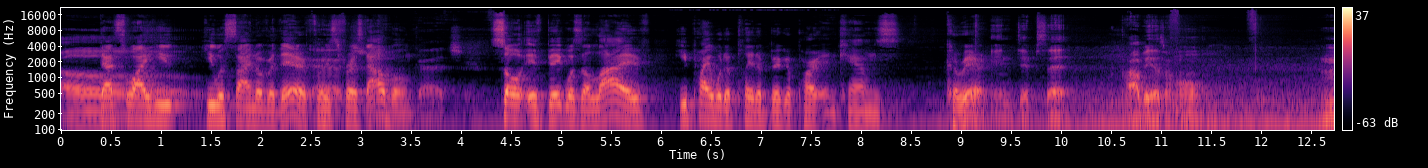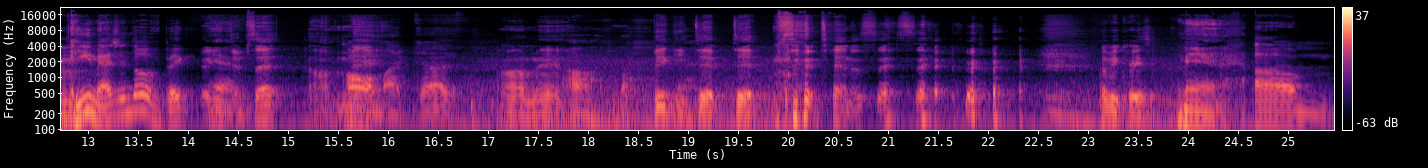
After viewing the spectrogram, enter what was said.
Oh, that's why he oh. he was signed over there for his first album Gotcha. so if big was alive he probably would have played a bigger part in cam's career In Dipset, probably as a whole. Hmm. can you imagine though if big man. Dipset. Oh man. oh my god Oh man. oh no. Biggie dip dip. Santana that. That'd be crazy. Man, um,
